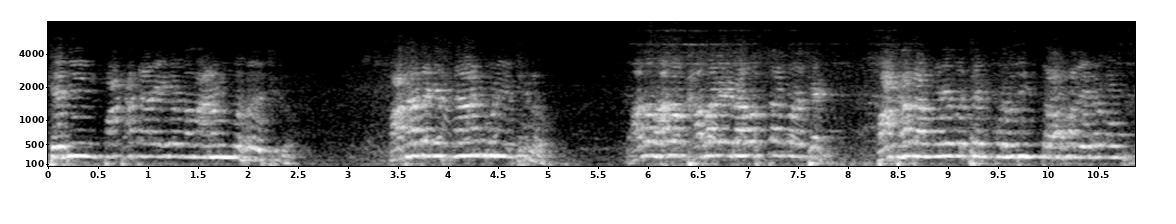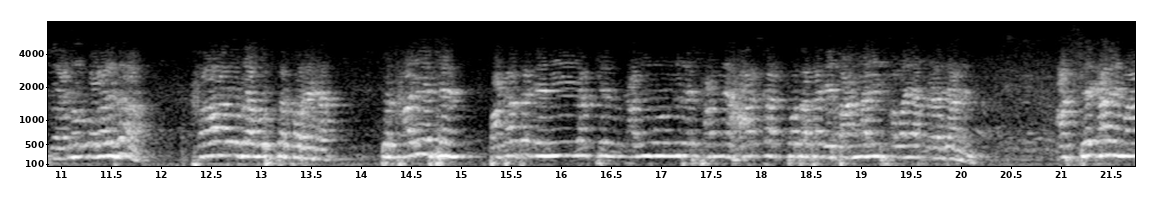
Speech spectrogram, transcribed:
সেদিন পাঠাটার এইরকম আনন্দ হয়েছিল। পাঠাটাকে স্নান করিয়েছিল। ভালো ভালো খাবারের ব্যবস্থা করেছেন। পাঠাটা মনে করছেন কোনোদিন তো আবার এরকম স্নানও করায় না, খাওয়ারও ব্যবস্থা করে না। তো খাইয়েছেন, পাঠাটাকে নিয়ে যাচ্ছেন কালী মন্দিরের সামনে হাত কাট পদাটাকে বাঙালি সবাই আপনারা জানেন। আর সেখানে মা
